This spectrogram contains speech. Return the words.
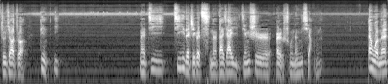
就叫做定义。那记忆记忆的这个词呢，大家已经是耳熟能详了，但我们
